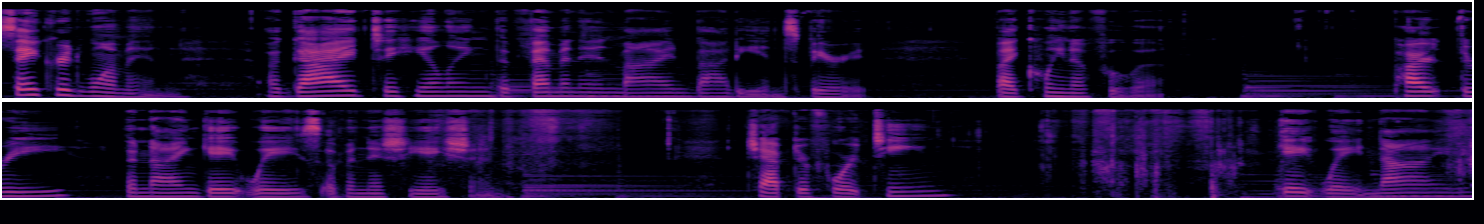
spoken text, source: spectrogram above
Sacred Woman A Guide to Healing the Feminine Mind, Body, and Spirit by Queen Afua. Part 3 The Nine Gateways of Initiation. Chapter 14 Gateway 9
